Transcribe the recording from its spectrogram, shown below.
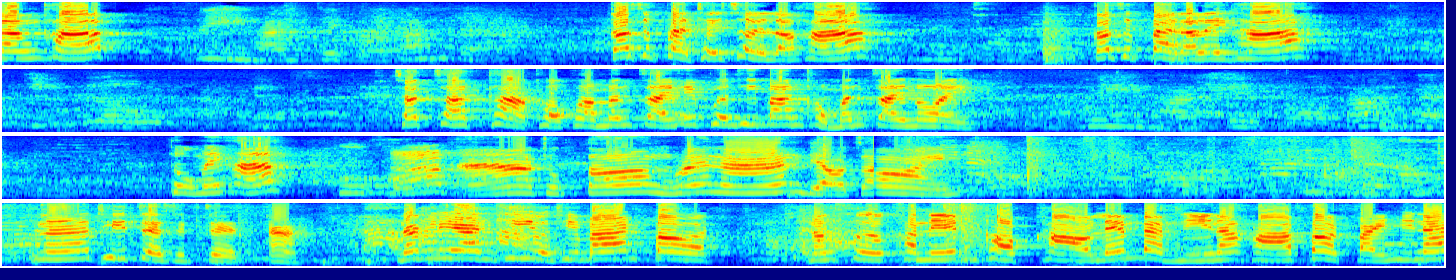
ดังๆครับสี่พันเจ็ดร้อยเก้าสิบแปด98เฉยๆเหรอคะ98อะไรคะกิโล ชัดๆ ค่ะ ขอความมั่นใจให้เพื่อนที่บ้านเขามั่นใจหน่อยสี่พันเจ็ดร้อยเก้าสิบแปดกิโลถูกไหมคะ ถูกครับอ่าถูกต้องเพราะฉะนั้นเดี๋ยวจอย หน้าที่ 77 อะ นักเรียนที่อยู่ที่บ้านเปิดหนังสือคณิตขอบขาวเล่มแบบนี้นะคะ เปิดไปที่หน้า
